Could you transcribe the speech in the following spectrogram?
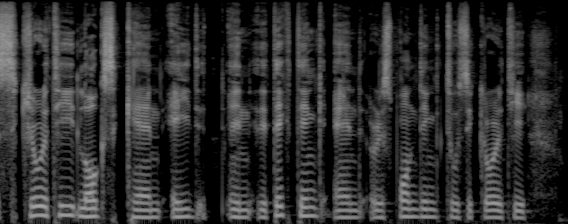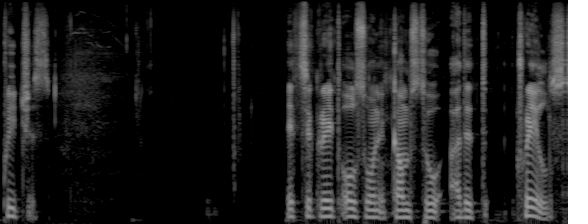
security logs can aid in detecting and responding to security breaches. It's great also when it comes to audit trails.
